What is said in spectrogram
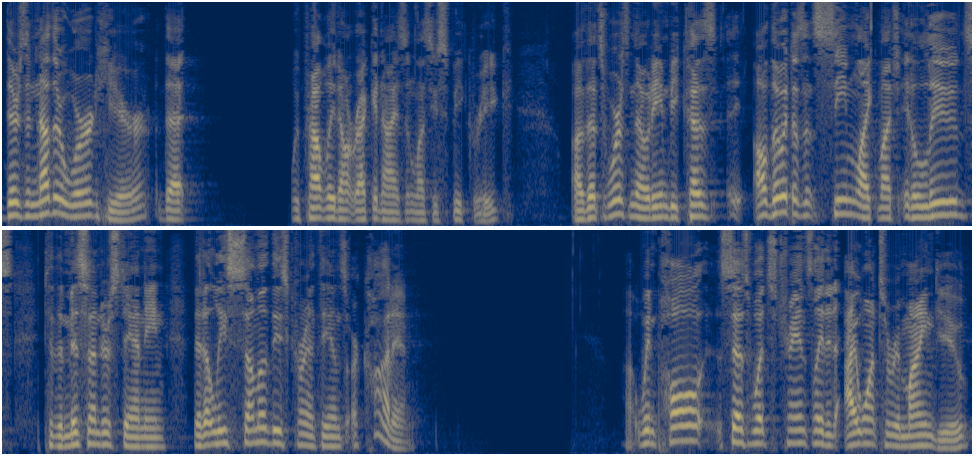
there's another word here that we probably don't recognize unless you speak Greek. uh, that's worth noting because although it doesn't seem like much, it alludes to the misunderstanding that at least some of these Corinthians are caught in. Uh, when Paul says what's translated, I want to remind you,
